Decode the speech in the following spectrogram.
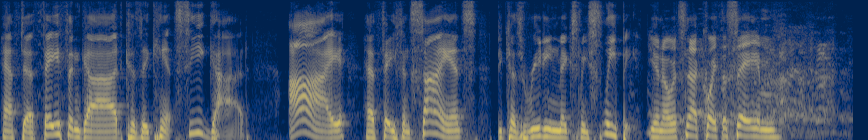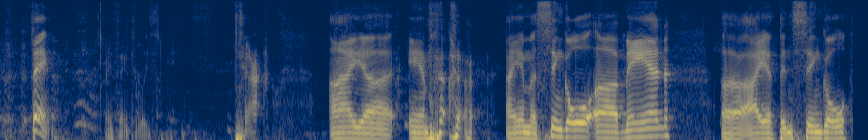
have to have faith in God because they can't see God. I have faith in science because reading makes me sleepy. You know, it's not quite the same thing, I think, at least. I uh, am I am a single uh, man. Uh, I have been single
